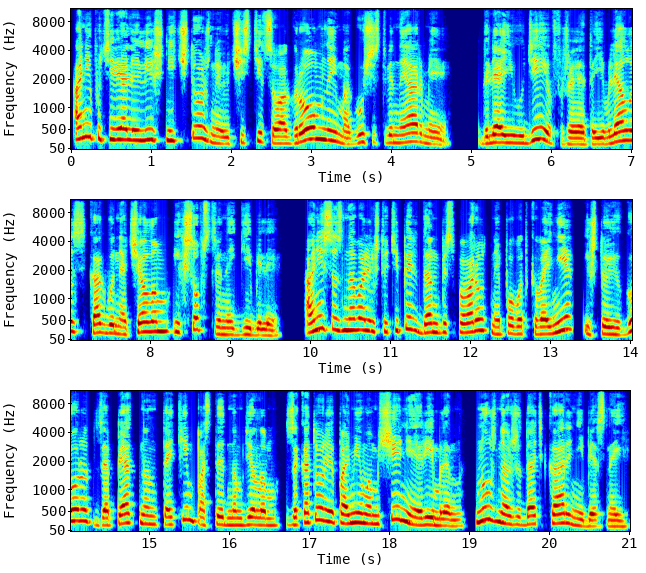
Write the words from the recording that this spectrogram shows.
Они потеряли лишь ничтожную частицу огромной могущественной армии. Для иудеев же это являлось как бы началом их собственной гибели. Они сознавали, что теперь дан бесповоротный повод к войне и что их город запятнан таким постыдным делом, за которое помимо мщения римлян нужно ожидать кары небесной.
